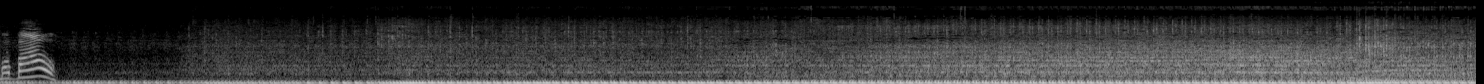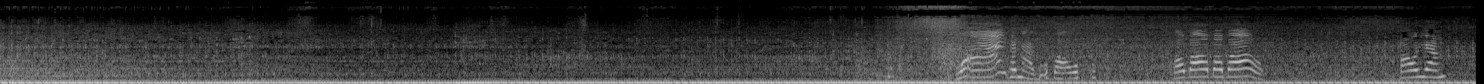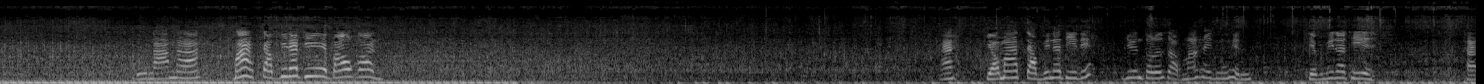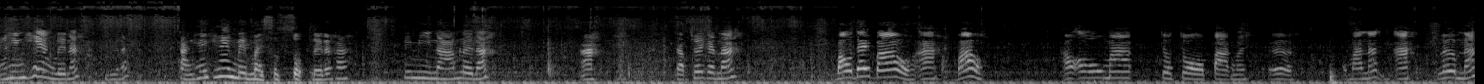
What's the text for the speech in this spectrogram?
เบาๆว้ายขนาดเบาๆ เบาๆ เบาๆ เบาเบายัง น้ำนะมาจับวินาทีเบาก่อนอะเดี๋ยวมาจับวินาทีดิยื่นโทรศัพท์มาให้ดูเห็นเข็มวินาทีถังแห้งๆเลยนะดูนะถังแห้งๆใหม่ๆสดๆเลยนะคะ ไม่มีน้ำเลยนะอะจับช่วยกันนะ เบาได้เบาอะเบาเอาเอามาจ่อๆปากหน่อยเออประมาณนั้นอะเริ่มนะ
